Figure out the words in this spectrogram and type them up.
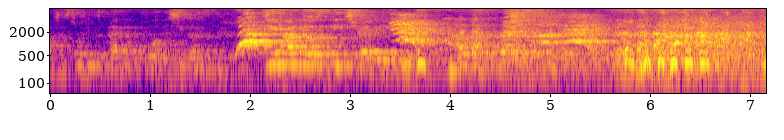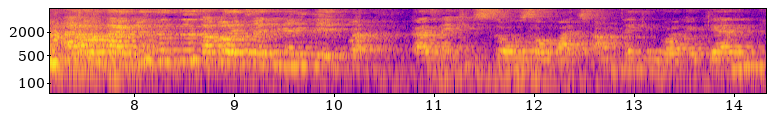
much. I was talking to Becca before that she goes, Do you have your speech ready? I was and I was like, Listen, sis, I'm not expecting anything. But guys, thank you so, so much. I'm thanking God again.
